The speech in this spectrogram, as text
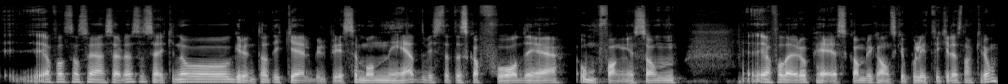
i fall, sånn som jeg ser det, så ser jeg ikke noe grunn til at ikke elbilpriser må ned hvis dette skal få det omfanget som iallfall europeiske og amerikanske politikere snakker om.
